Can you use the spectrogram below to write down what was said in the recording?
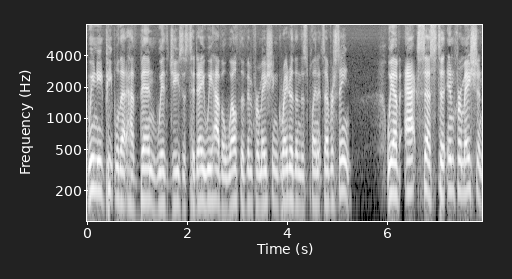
We need people that have been with Jesus. Today, we have a wealth of information greater than this planet's ever seen. We have access to information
